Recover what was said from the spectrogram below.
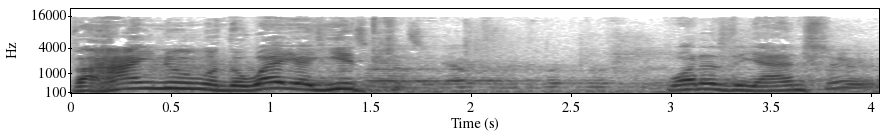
Vahainu and the way a Yid. What is the answer?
